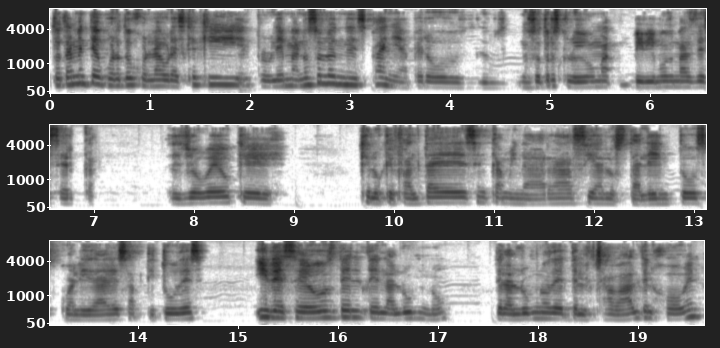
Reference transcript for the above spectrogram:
totalmente de acuerdo con Laura. Es que aquí el problema, no solo en España, pero nosotros que lo vivimos vivimos más de cerca, eh, yo veo que, que lo que falta es encaminar hacia los talentos, cualidades, aptitudes y deseos del, del alumno, del alumno, de- del chaval, del joven.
